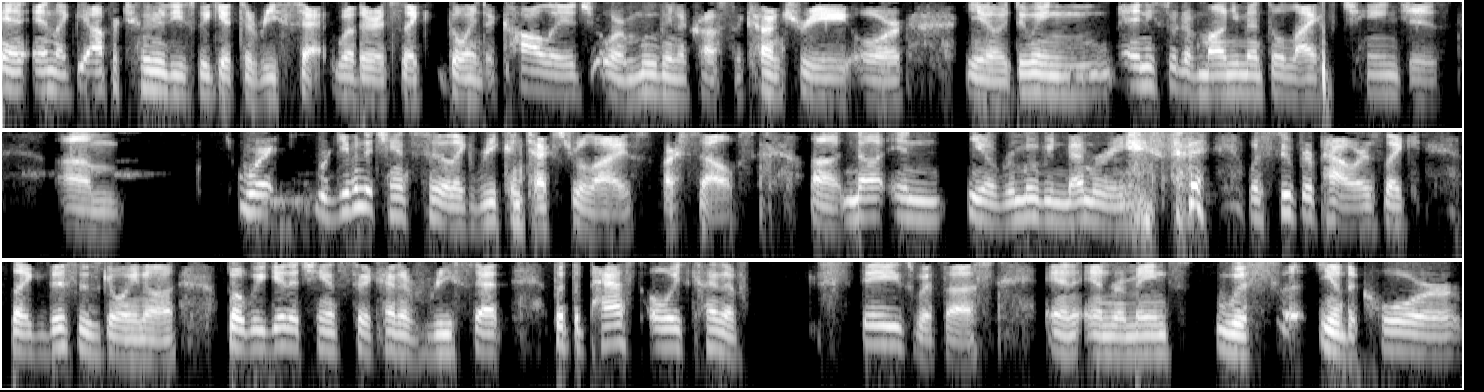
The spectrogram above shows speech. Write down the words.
And, and like the opportunities we get to reset, whether it's like going to college or moving across the country or, you know, doing any sort of monumental life changes, um, we're we're given a chance to like recontextualize ourselves, uh, not in you know removing memories with superpowers like like this is going on, but we get a chance to kind of reset. But the past always kind of stays with us and and remains with you know the core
